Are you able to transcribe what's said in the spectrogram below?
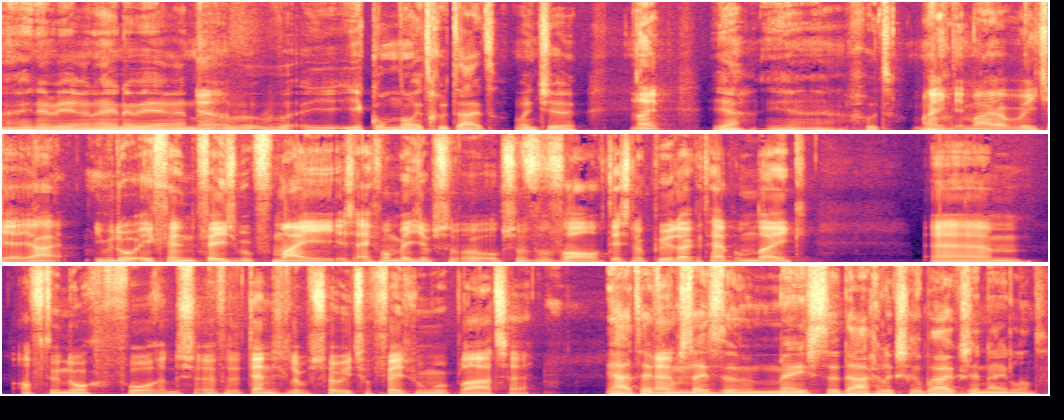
Heen en weer en heen en weer. En Ja. eh, je, je komt nooit goed uit. Want je... Nee, Ja, ja, goed. maar, ik, maar weet je, ja, ik bedoel, ik vind Facebook voor mij is echt wel een beetje op zijn verval. Het is nog puur dat ik het heb omdat ik ehm, af en toe nog voor, dus, eh, voor de tennisclub of zoiets op Facebook moet plaatsen. ja, het heeft en- nog steeds de meeste dagelijkse gebruikers in Nederland.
